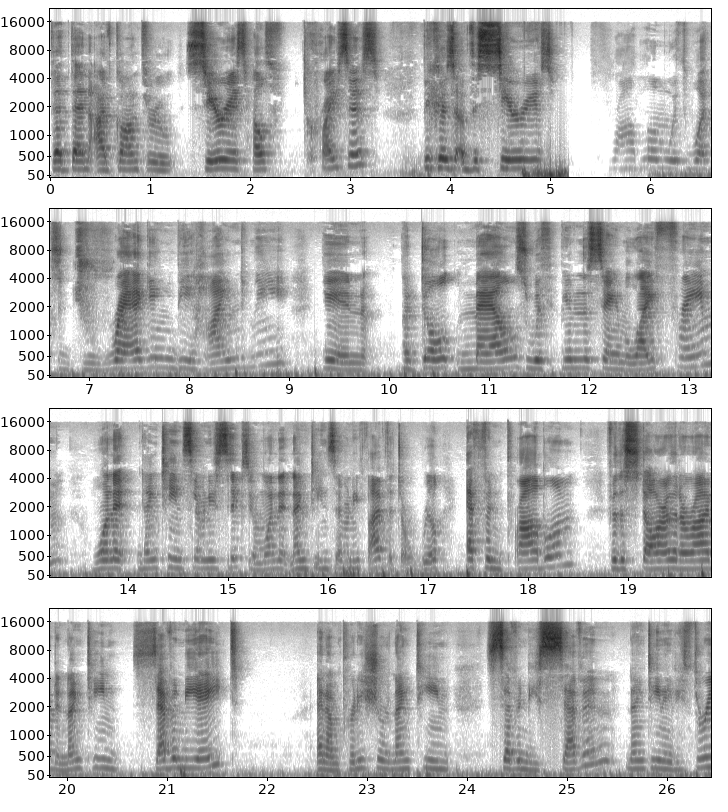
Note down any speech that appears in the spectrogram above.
that then I've gone through serious health crisis because of the serious problem with what's dragging behind me in adult males within the same life frame. One at 1976 and one at 1975. That's a real effing problem for the star that arrived in 1978. And I'm pretty sure 1977, 1983,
